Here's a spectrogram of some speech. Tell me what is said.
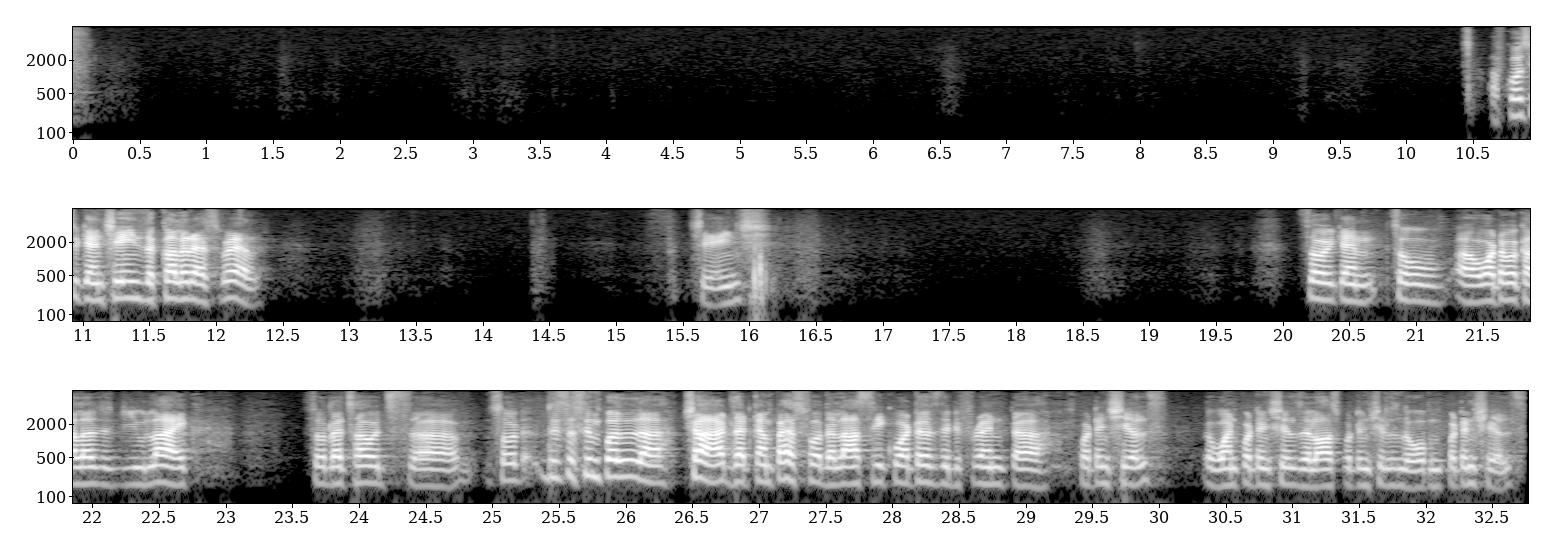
Of course, you can change the color as well. Change. So you can, so uh, whatever color you like. So that's how it's, uh, so this is a simple uh, chart that compares for the last three quarters the different potentials, the won potentials, the loss potentials, and the open potentials.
